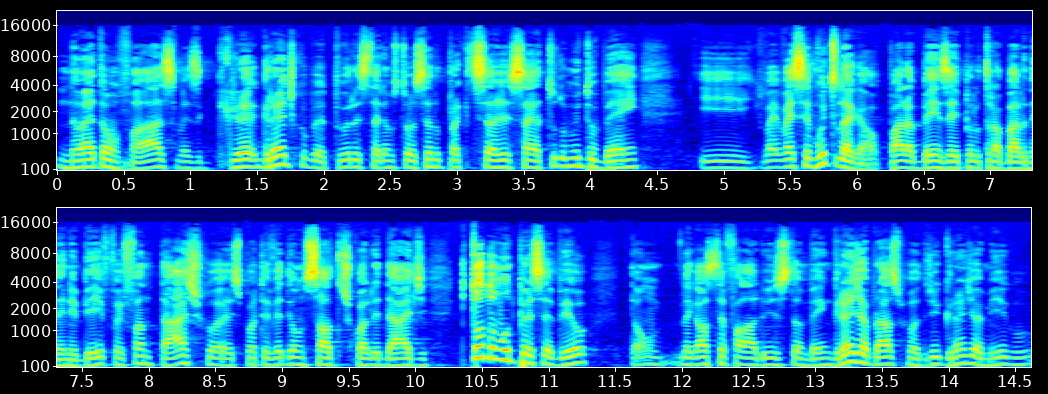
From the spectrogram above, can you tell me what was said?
Não é tão fácil, mas gr grande cobertura. Estaremos torcendo para que saia, saia, tudo muito bem. E vai, vai, ser muito legal. Parabéns aí pelo trabalho da NBA. Foi fantástico. A Sport TV deu um salto de qualidade que todo mundo percebeu. Então, legal você ter falado isso também. Grande abraço pro Rodrigo, grande amigo,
